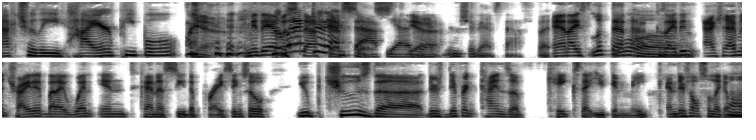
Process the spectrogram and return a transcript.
actually hire people. Yeah, I mean they have no, a but I'm staff. sure they have staff. Yeah, yeah. yeah. I'm sure they have staff. But And I looked at because I didn't actually I haven't tried it, but I went in to kind of see the pricing. So you choose the there's different kinds of cakes that you can make, and there's also like a Uh-huh.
